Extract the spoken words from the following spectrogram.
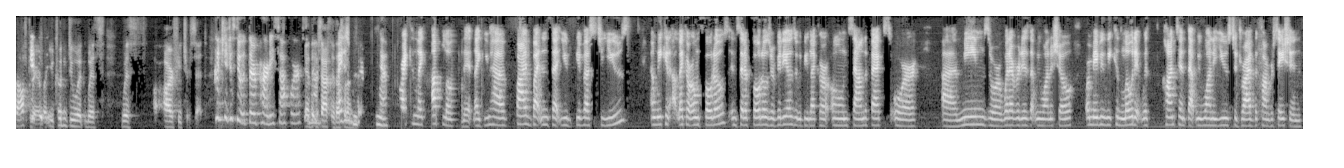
software, but you couldn't do it with with our feature set. Couldn't you just do it with third party software? Yeah, exactly. That's I what I'm saying. Yeah. I can like upload it. Like you have five buttons that you give us to use, and we can like our own photos instead of photos or videos. It would be like our own sound effects or uh, memes or whatever it is that we want to show. Or maybe we can load it with content that we want to use to drive the conversation,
